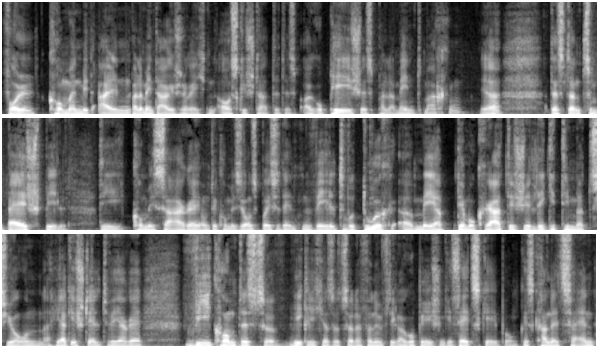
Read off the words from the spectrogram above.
vollkommen mit allen parlamentarischen Rechten ausgestattetes europäisches Parlament machen, ja, das dann zum Beispiel die Kommissare und den Kommissionspräsidenten wählt, wodurch äh, mehr demokratische Legitimation hergestellt wäre. Wie kommt es zu, wirklich also zu einer vernünftigen europäischen Gesetzgebung? Es kann nicht sein,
